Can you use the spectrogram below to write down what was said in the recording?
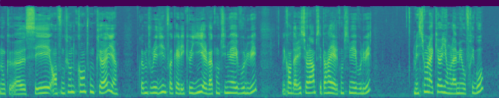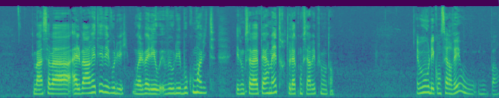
Donc, euh, c'est en fonction de quand on cueille. Comme je vous l'ai dit, une fois qu'elle est cueillie, elle va continuer à évoluer. Et quand elle est sur l'arbre, c'est pareil, elle continue à évoluer. Mais si on la cueille et on la met au frigo, ben, ça va, elle va arrêter d'évoluer. Ou elle va aller- évoluer beaucoup moins vite. Et donc, ça va permettre de la conserver plus longtemps. Et vous, vous les conservez ou, ou pas?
